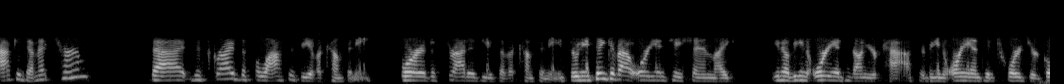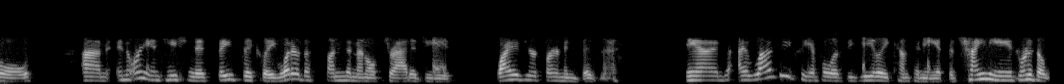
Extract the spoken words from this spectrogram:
academic term that describe the philosophy of a company or the strategies of a company. So, when you think about orientation, like, you know, being oriented on your path or being oriented towards your goals, um, an orientation is basically what are the fundamental strategies? Why is your firm in business? And I love the example of the Yili company. It's a Chinese, one of the,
